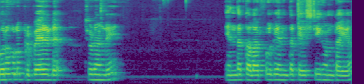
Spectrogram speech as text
బొరుగులు ప్రిపేర్డ్ చూడండి. ఎంత కలర్ఫుల్గా ఎంత టేస్టీగా ఉంటాయో.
